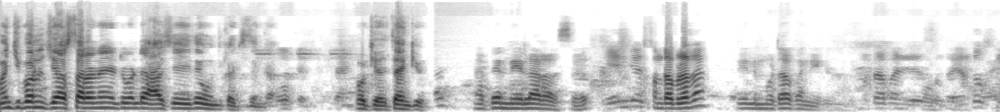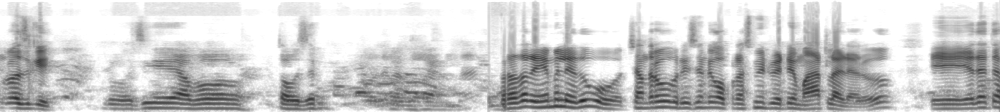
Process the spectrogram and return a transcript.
మంచి పనులు చేస్తారనేటువంటి ఆశ అయితే ఉంది ఖచ్చితంగా. ఓకే థ్యాంక్ యూ నా పేరు నీలారావు సార్. ఏం చేస్తుంటా బ్రదర్? నేను ముఠా పని ఎంత వస్తుంది రోజుకి? రోజుకి అవో థౌజండ్. బ్రదర్ ఏమీ లేదు. చంద్రబాబు రీసెంట్గా ఒక ప్రెస్ మీట్ పెట్టి మాట్లాడారు. ఏదైతే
